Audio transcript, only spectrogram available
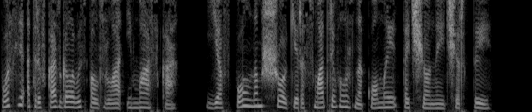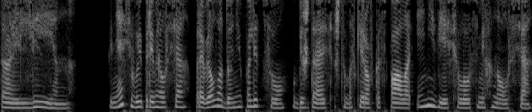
После отрывка с головы сползла и маска. Я в полном шоке рассматривала знакомые точёные черты. Тайлин. Князь выпрямился, провел ладонью по лицу, убеждаясь, что маскировка спала, и невесело усмехнулся.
